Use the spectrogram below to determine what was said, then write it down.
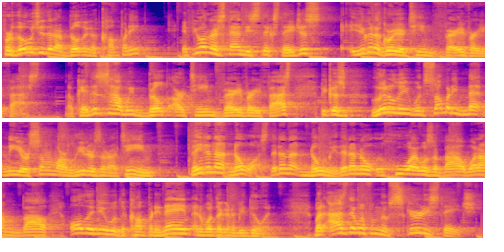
for those of you that are building a company if you understand these six stages you're going to grow your team very very fast okay? This is how we built our team very very fast because literally when somebody met me or some of our leaders on our team they did not know us. They did not know me. They didn't know who I was about, what I'm about. All they knew was the company name and what they're going to be doing. But as they went from the obscurity stage,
